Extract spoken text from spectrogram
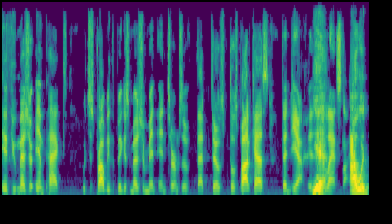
If you measure impact, which is probably the biggest measurement in terms of that those those podcasts, then yeah, it's Yeah. a landslide. I would,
